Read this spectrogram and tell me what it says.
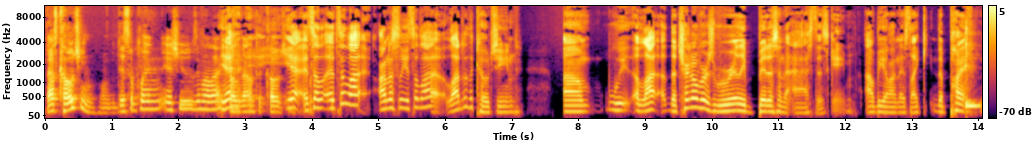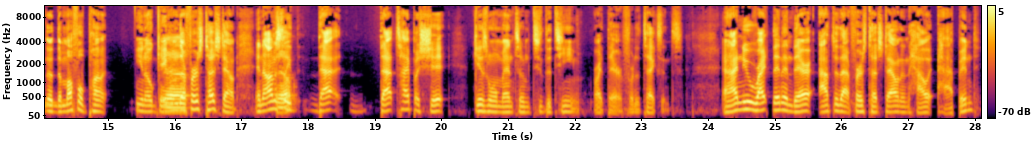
that's coaching. Discipline issues and all that yeah, comes down to coaching. Yeah, it's a it's a lot. Honestly, it's a lot. A lot of the coaching. Um, we a lot. The turnovers really bit us in the ass this game. I'll be honest. Like the punt, the, the muffled punt. You know, gave them their first touchdown. And honestly, Yeah. that that type of shit gives momentum to the team right there for the Texans. And I knew right then and there after that first touchdown and how it happened.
